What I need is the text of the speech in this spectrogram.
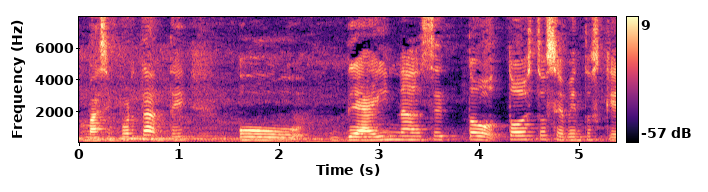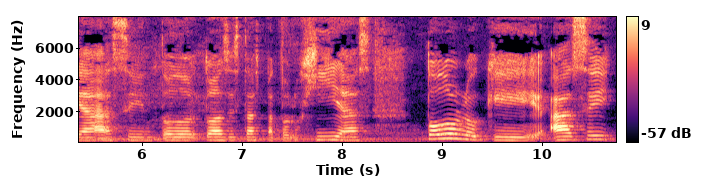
más importante o de ahí nace todos estos eventos que hacen, todas estas patologías, todo lo que hace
